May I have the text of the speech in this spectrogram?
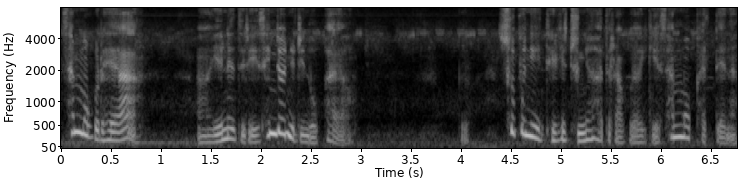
삽목을 해야 어, 얘네들이 생존율이 높아요. 그 수분이 되게 중요하더라고요. 이게 삽목할 때는.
